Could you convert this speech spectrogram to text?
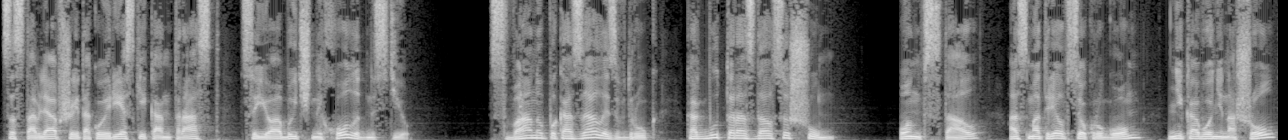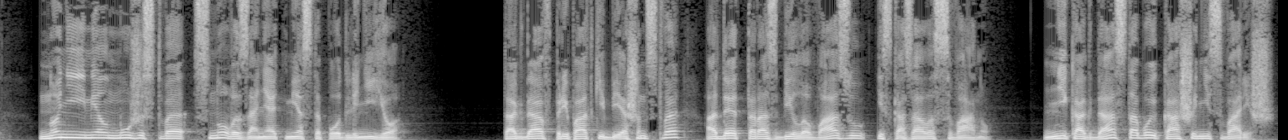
составлявшие такой резкий контраст с ее обычной холодностью, Свану показалось вдруг, как будто раздался шум. Он встал, осмотрел все кругом, никого не нашел но не имел мужества снова занять место подле нее. Тогда в припадке бешенства Адетта разбила вазу и сказала Свану, «Никогда с тобой каши не сваришь».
